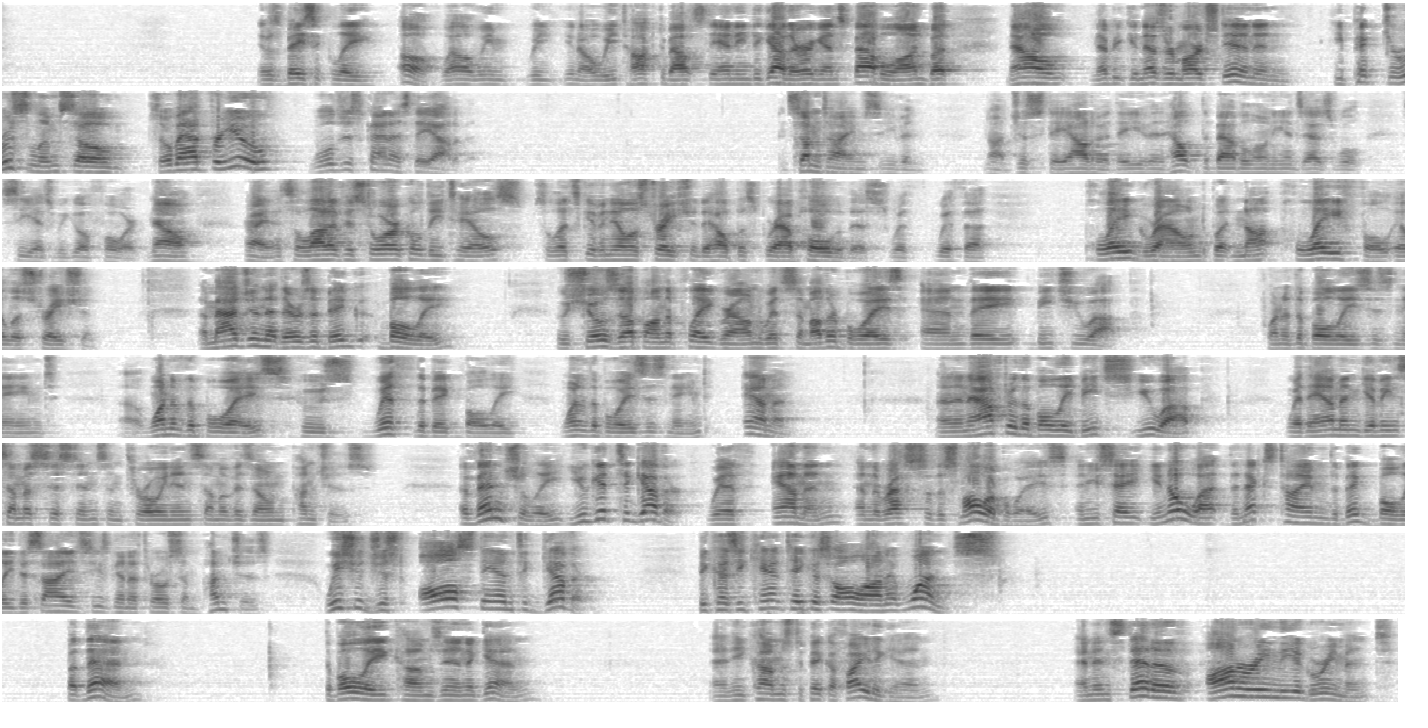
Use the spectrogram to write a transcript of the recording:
It was basically, oh, well, we, we, you know, we talked about standing together against Babylon, but now Nebuchadnezzar marched in and he picked Jerusalem, so, so bad for you. We'll just kind of stay out of it. And sometimes even not just stay out of it, they even help the Babylonians as we'll see as we go forward. Now, Right, that's a lot of historical details. So let's give an illustration to help us grab hold of this with, with a playground but not playful illustration. Imagine that there's a big bully who shows up on the playground with some other boys and they beat you up. One of the bullies is named, uh, one of the boys who's with the big bully, one of the boys is named Ammon. And then after the bully beats you up, with Ammon giving some assistance and throwing in some of his own punches. Eventually, you get together with Ammon and the rest of the smaller boys, and you say, you know what, the next time the big bully decides he's going to throw some punches, we should just all stand together because he can't take us all on at once. But then, the bully comes in again, and he comes to pick a fight again, and instead of honoring the agreement,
